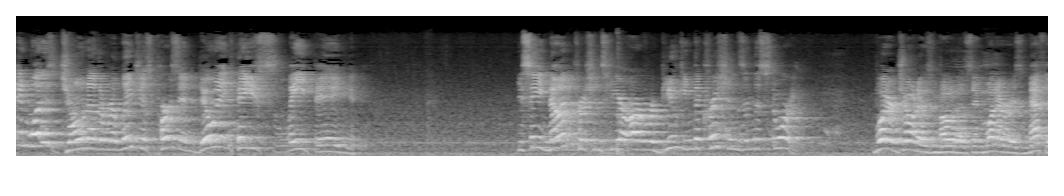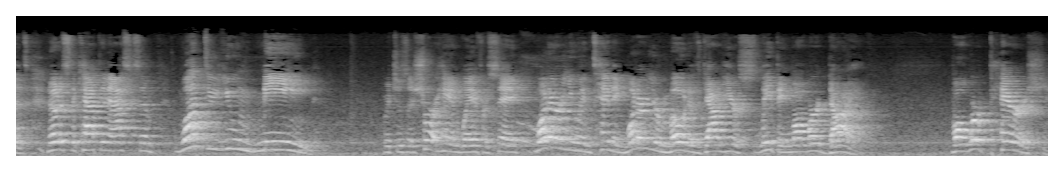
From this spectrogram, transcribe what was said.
And what is Jonah, the religious person, doing? He's sleeping. You see, non Christians here are rebuking the Christians in this story. What are Jonah's motives and what are his methods? Notice the captain asks him, What do you mean? Which is a shorthand way for saying, What are you intending? What are your motives down here sleeping while we're dying? While we're perishing?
